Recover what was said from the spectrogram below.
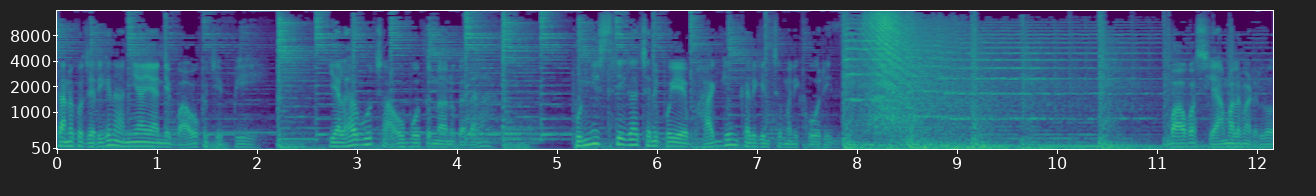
తనకు జరిగిన అన్యాయాన్ని బావకు చెప్పి ఎలాగూ చావబోతున్నాను కదా పుణ్యస్త్రీగా చనిపోయే భాగ్యం కలిగించమని కోరింది. బావ శ్యామల మెడలో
